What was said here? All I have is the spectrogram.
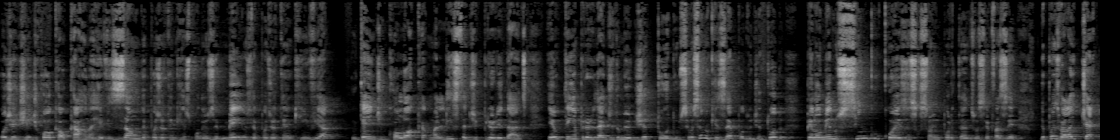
Hoje é dia de colocar o carro na revisão, depois eu tenho que responder os e-mails, depois eu tenho que enviar. Entende? Coloca uma lista de prioridades. Eu tenho a prioridade do meu dia todo. Se você não quiser pôr do dia todo, pelo menos cinco coisas que são importantes você fazer. Depois vai lá e check,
